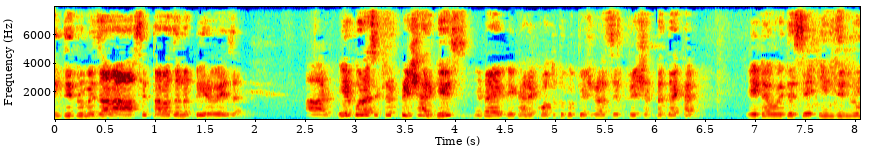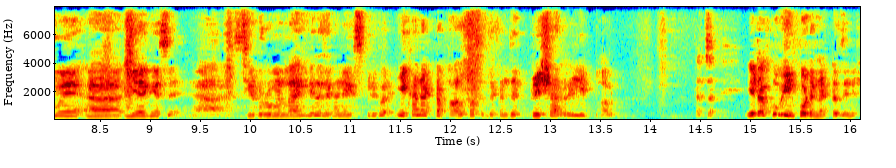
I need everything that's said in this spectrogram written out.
ইঞ্জিন রুমে যারা আছে তারা যেন বের হয়ে যায়। আর এরপর আছে একটা প্রেশার গেজ এটা এখানে কতটুকু প্রেশার আছে প্রেশারটা দেখায়। এটা হইতেছে ইঞ্জিন রুমে ইয়ে গেছে সিটো রুমের লাইন গেছে, যেখানে এক্সপ্রে করে। এখানে একটা ভাল্ব আছে, দেখেন যে প্রেশার রিলিফ ভাল্ব আচ্ছা এটা খুব ইম্পর্টেন্ট একটা জিনিস।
